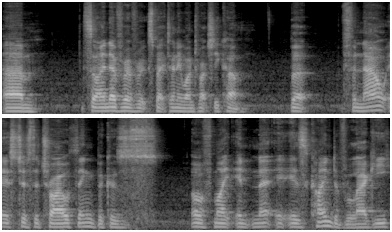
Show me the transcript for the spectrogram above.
Um, so I never ever expect anyone to actually come. But for now, it's just a trial thing because of my internet. It is kind of laggy.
